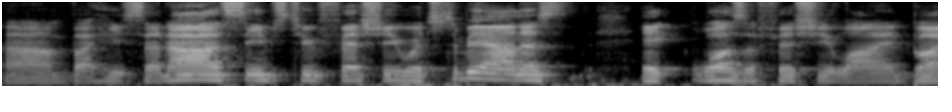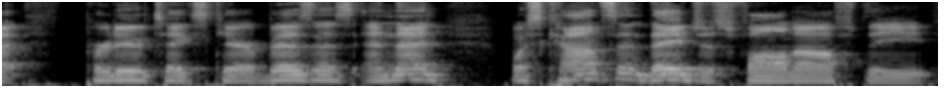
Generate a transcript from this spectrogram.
um, but he said, ah, it seems too fishy, which to be honest, it was a fishy line, but Purdue takes care of business. And then Wisconsin, they've just fallen off the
